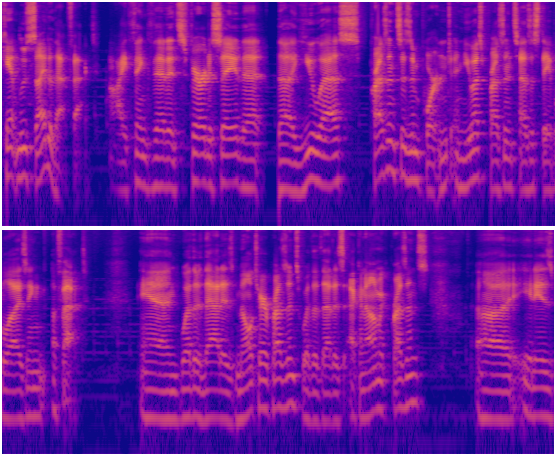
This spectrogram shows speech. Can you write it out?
can't lose sight of that fact. I think that it's fair to say that the US presence is important, and US presence has a stabilizing effect. And whether that is military presence, whether that is economic presence, uh, it is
